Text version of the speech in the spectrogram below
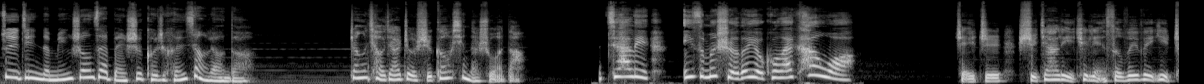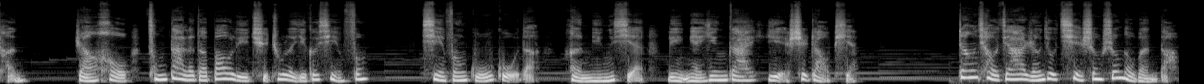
最近的名声在本市可是很响亮的。”张乔家这时高兴的说道：“佳丽，你怎么舍得有空来看我？”谁知石佳丽却脸色微微一沉，然后从带来的包里取出了一个信封，信封鼓鼓的，很明显里面应该也是照片。张俏佳仍旧怯生生的问道：“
